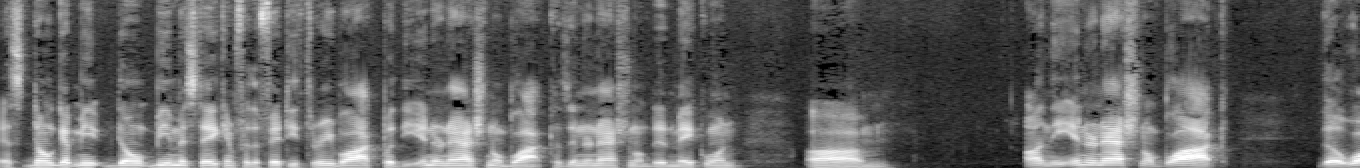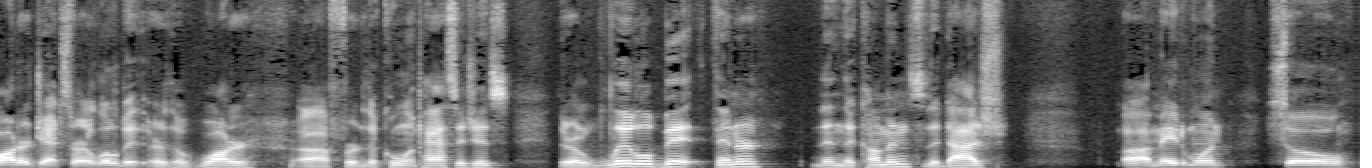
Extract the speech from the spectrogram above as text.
it's don't get me don't be mistaken for the 53 block, but the international block because international did make one. Um, on the international block, the water jets are a little bit, or the water uh, for the coolant passages, they're a little bit thinner than the Cummins, the Dodge uh, made one. So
